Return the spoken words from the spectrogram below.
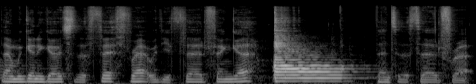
Then we're going to go to the fifth fret with your third finger, then to the third fret.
